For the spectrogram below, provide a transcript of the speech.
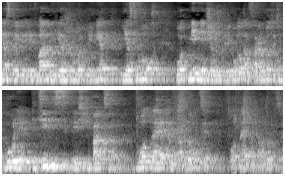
я стою перед вами, я живой пример, я смог вот менее чем за 3 года заработать более 50 тысяч баксов вот на этом продукте, вот на этом продукте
